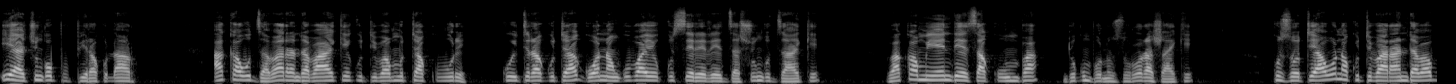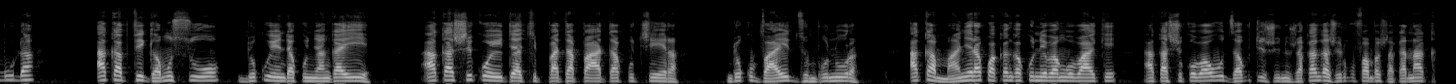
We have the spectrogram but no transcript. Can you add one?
iye achingopupira kudaro. Akaudza varanda vake kuti vamutakure kuitira kuti agowana nguva yokusereredza shungu dzake. Vakamuendesa kumba ndokumbonozorora zvake. Kuzoti aona kuti varanda vabuda akapfiga musuo ndokuenda kunyanga iye akasvikoita chipatapata kuchera ndokubva aidzumbunura akamhanyira kwakanga kune vamwe vake akasvikovaudza kuti zvinhu zvakanga zviri kufamba zvakanaka.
